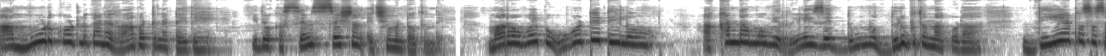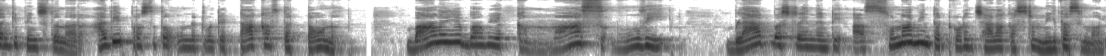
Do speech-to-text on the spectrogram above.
ఆ మూడు కోట్లు కానీ రాబట్టినట్టయితే ఇది ఒక సెన్సేషనల్ అచీవ్మెంట్ అవుతుంది. మరోవైపు ఓటీటీలో అఖండ మూవీ రిలీజ్ అయ్యి దుమ్ము దులుపుతున్నా కూడా థియేటర్స్ సంఖ్య పెంచుతున్నారు. అది ప్రస్తుతం ఉన్నటువంటి talk of the town. Balayya Babu యొక్క మాస్ మూవీ బ్లాక్ బస్టర్ అయిందంటే ఆ సునామీని తట్టుకోవడం చాలా కష్టం మిగతా సినిమాలు.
